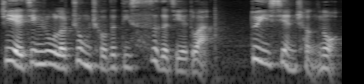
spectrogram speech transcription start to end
这也进入了众筹的第四个阶段，兑现承诺。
